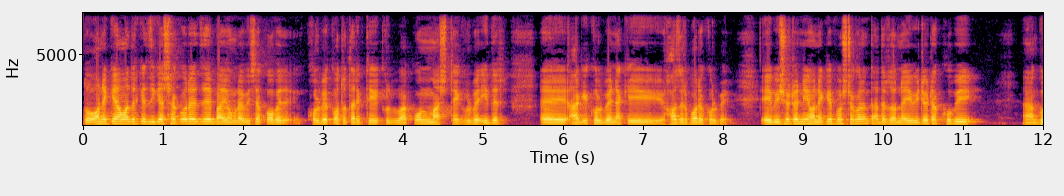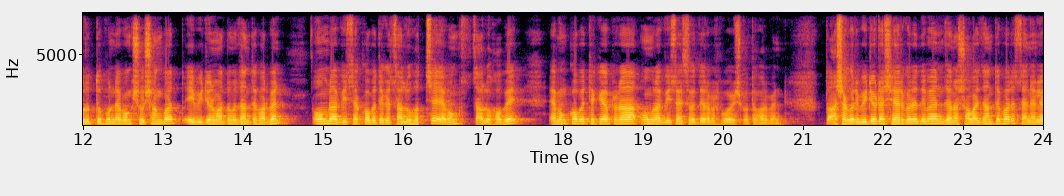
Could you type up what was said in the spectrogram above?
তো অনেকে আমাদেরকে জিজ্ঞাসা করে যে, ভাই, ওমরা ভিসা কবে খুলবে? কত তারিখ থেকে খুলবে? বা কোন মাস থেকে খুলবে? ঈদের আগে খুলবে নাকি হজের পরে খুলবে? এই বিষয়টা নিয়ে অনেকে প্রশ্ন করেন। তাদের জন্য এই ভিডিওটা খুবই গুরুত্বপূর্ণ এবং সুসংবাদ এই ভিডিওর মাধ্যমে জানতে পারবেন। ওমরা ভিসা কবে থেকে চালু হচ্ছে এবং চালু হবে এবং কবে থেকে আপনারা ওমরা ভিসায় সৌদি আরবে প্রবেশ করতে পারবেন। তো আশা করি ভিডিওটা শেয়ার করে দিবেন, যেন সবাই জানতে পারে, চ্যানেলে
